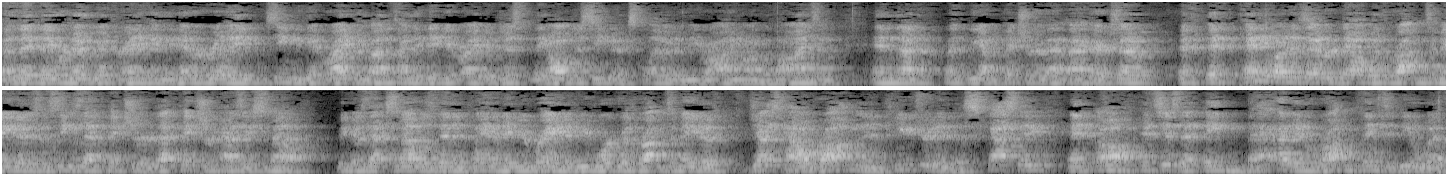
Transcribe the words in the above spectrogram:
uh, they, they were no good for anything. They never really seemed to get ripe, and by the time they did get ripe, it just they all just seemed to explode and be rotting on the vines. And and uh, we got a picture of that back there. So if, if anyone has ever dealt with rotten tomatoes and sees that picture, that picture has a smell because that smell has been implanted in your brain if you've worked with rotten tomatoes just how rotten and putrid and disgusting and oh, it's just a, a bad and rotten thing to deal with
